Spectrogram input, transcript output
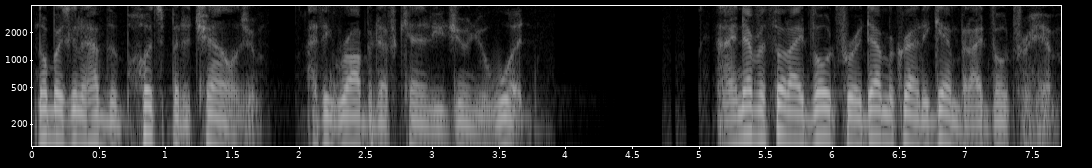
Nobody's going to have the chutzpah to challenge him. I think Robert F. Kennedy Jr. would. And I never thought I'd vote for a Democrat again, but I'd vote for him.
